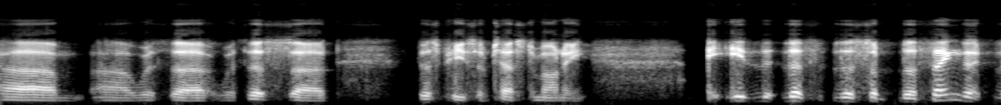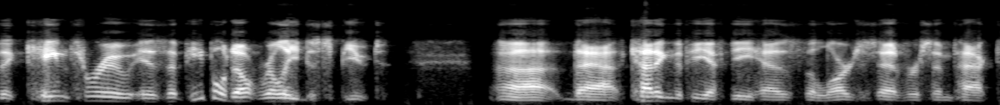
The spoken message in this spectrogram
um, uh, with uh, with this uh, this piece of testimony. It, the, the the thing that, that came through is that people don't really dispute uh, that cutting the PFD has the largest adverse impact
